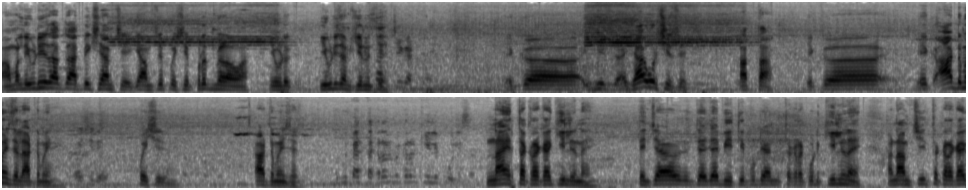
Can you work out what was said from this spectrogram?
आम्हाला एवढीच आता अपेक्षा आमची की आमचे पैसे परत मिळावा एवढं एवढीच आमची विनंती आहे. एक ही ह्या वर्षीच आहे आत्ता. एक एक आठ महिने झाले आठ महिने. पैसे देऊ पैसे देऊन. आठ महिने झाले. तुम्ही काय तक्रार बिक्रार केली पोलिसांना? नाही तक्रार काय केली नाही. त्यांच्या त्याच्या भीतीपोटी आम्ही तक्रार कुठे केली नाही. आणि आमची तक्रार काय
